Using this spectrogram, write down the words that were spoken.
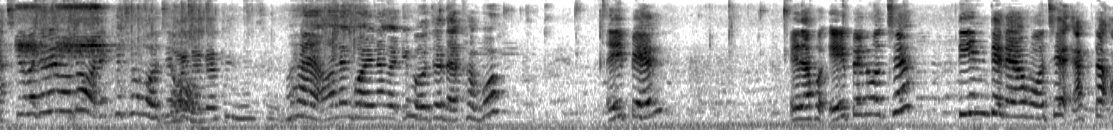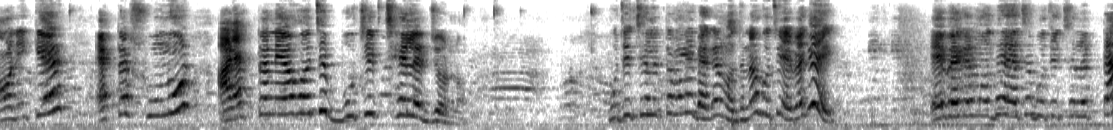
আজকের বাজারের মধ্যে অনেক কিছু হয়েছে। হ্যাঁ অনেক গয়নাগাটি হয়েছে দেখাবো। এই পেন এই দেখো এই পেন হচ্ছে তিনটে নেওয়া হয়েছে একটা অনিকের একটা সুনুর আর একটা নেওয়া হয়েছে বুচির ছেলের জন্য। বুচির ছেলেরটা মানে ব্যাগের মধ্যে না? বুচি এই ব্যাগে? এই ব্যাগের মধ্যে আছে বুচির ছেলেরটা।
